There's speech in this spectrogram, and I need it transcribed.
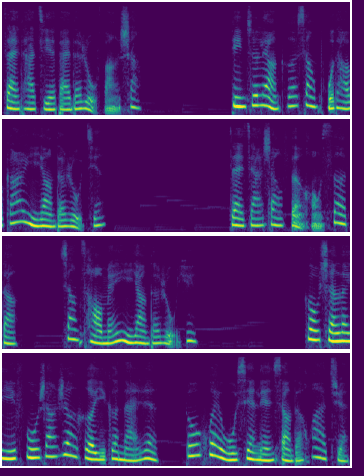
在她洁白的乳房上，顶着两颗像葡萄干一样的乳尖，再加上粉红色的、像草莓一样的乳晕，构成了一幅让任何一个男人都会无限联想的画卷。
